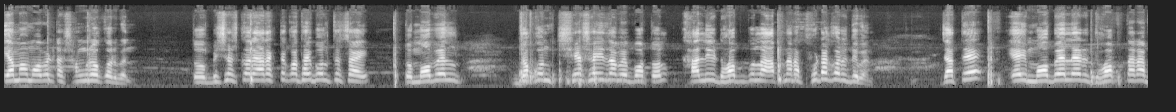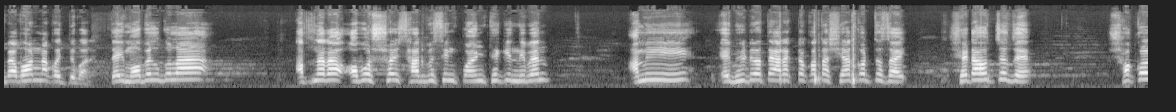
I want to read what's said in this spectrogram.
ইয়ামা মোবাইলটা সংগ্রহ করবেন। তো বিশেষ করে আরেকটা কথাই বলতে চাই, তো মোবাইল যখন শেষ হয়ে যাবে বোতল, খালি ঢপগুলো আপনারা ফোটা করে দেবেন, যাতে এই মোবাইলের ঢপ তারা ব্যবহার না করতে পারে। তো এই মোবাইলগুলা আপনারা অবশ্যই সার্ভিসিং পয়েন্ট থেকে নেবেন। আমি এই ভিডিওতে আরেকটা কথা শেয়ার করতে চাই সেটা হচ্ছে যে সকল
